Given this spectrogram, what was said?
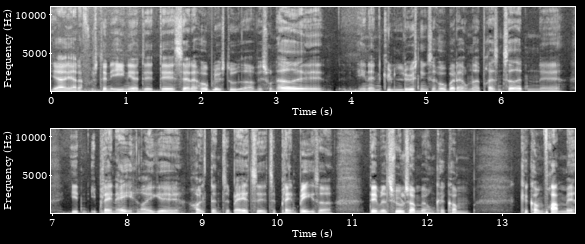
jeg, jeg er da fuldstændig enig, at det, det ser da håbløst ud, og hvis hun havde øh, en eller anden gylden løsning, så håber jeg at hun havde præsenteret den, øh, i, den i plan A, og ikke øh, holdt den tilbage til, til plan B, så det er vel tvivlsomt, hvad hun kan komme, kan komme frem med.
